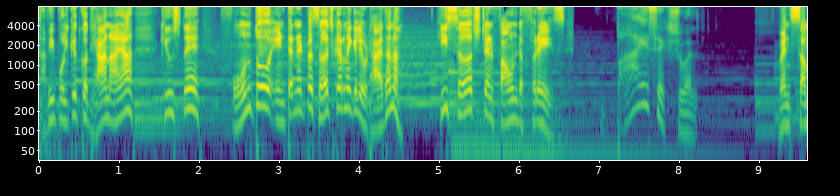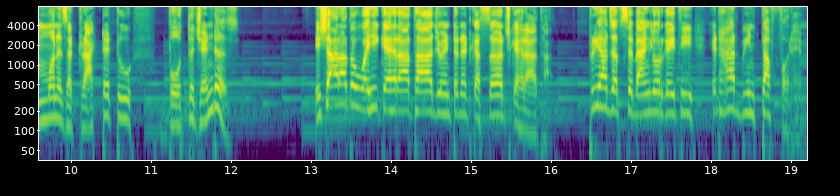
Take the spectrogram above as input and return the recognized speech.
तभी पुलकित को ध्यान आया कि उसने फ़ोन तो इंटरनेट पर सर्च करने के लिए उठाया था ना। He search and found a phrase bisexual when someone is attracted to both the genders. इशारा तो वही कह रहा था जो इंटरनेट का सर्च कह रहा था। प्रिया जब से बैंगलोर गई थी it had been tough for him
